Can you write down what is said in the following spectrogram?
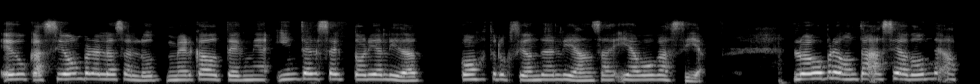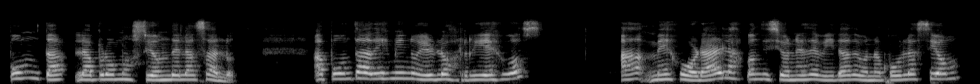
educación para la salud, mercadotecnia, intersectorialidad, construcción de alianzas y abogacía. Luego pregunta hacia dónde apunta la promoción de la salud. Apunta a disminuir los riesgos, a mejorar las condiciones de vida de una población,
